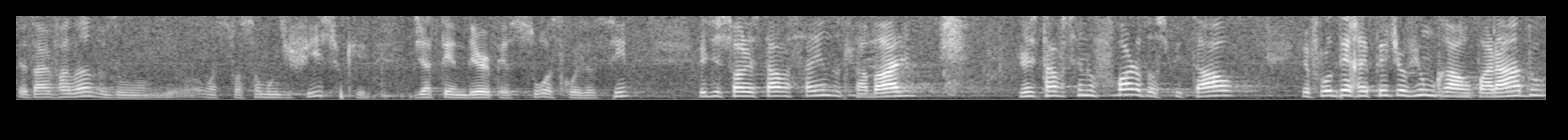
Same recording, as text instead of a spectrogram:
Eu estava falando de, um, de, uma situação muito difícil, que, de atender pessoas, coisas assim. Ele disse, olha, eu estava saindo do trabalho, já estava saindo fora do hospital. Ele falou, de repente eu vi um carro parado,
